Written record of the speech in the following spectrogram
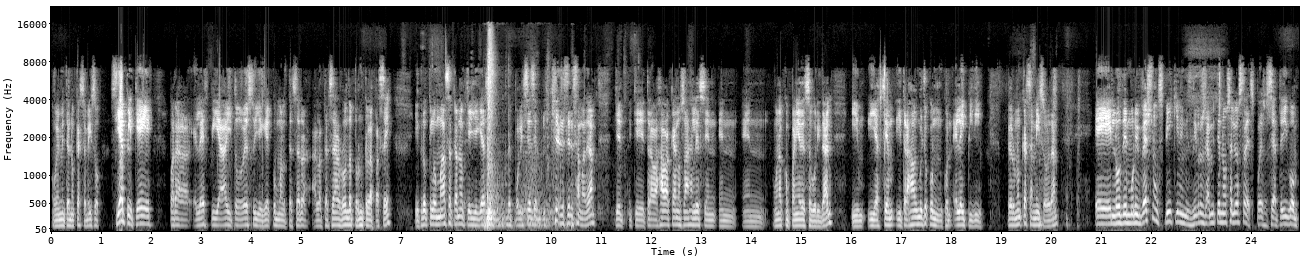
obviamente nunca se me hizo. Sí apliqué para el FBI y todo eso, y llegué como a la tercera, a la tercera ronda, pero nunca la pasé. Y creo que lo más cercano que llegué a ser de policía, quiere decir de esa manera, que, que, trabajaba acá en Los Ángeles en, en, en una compañía de seguridad y, y, y trabajamos mucho con, con LAPD, pero nunca se me hizo, ¿verdad? Eh, lo de motivational speaking en mis libros realmente no salió hasta después. O sea, te digo,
